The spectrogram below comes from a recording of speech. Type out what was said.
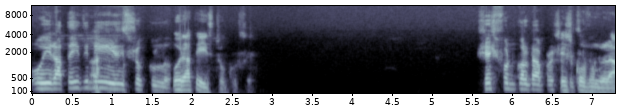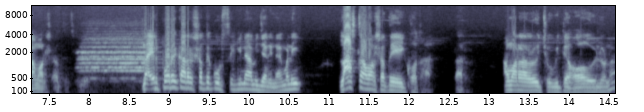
ওই রাতেই তিনি স্ট্রোক করল? ওই রাতে স্ট্রোক করছে। শেষ ফোন কলটা আপনার শেষ কোন ফোন আমার সাথে ছিল। না এরপরে কারোর সাথে করছে কিনা আমি জানি না। মানে লাস্ট আমার সাথে এই কথা। আমার আর ওই ছবিতে হওয়া হইল না।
